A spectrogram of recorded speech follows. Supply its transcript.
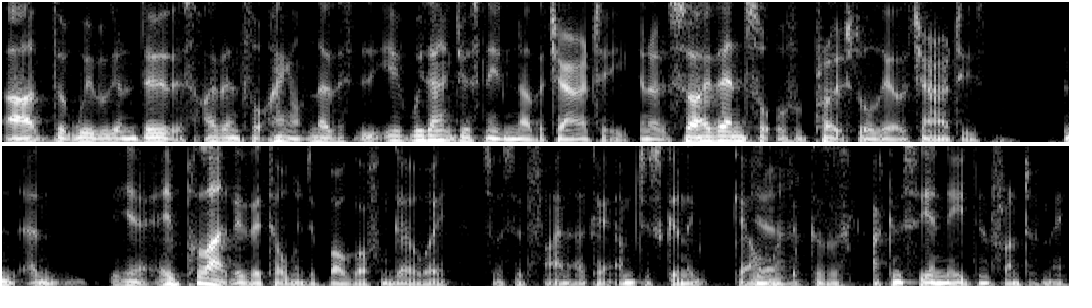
uh, that we were going to do this. I then thought, hang on, no, this, we don't just need another charity, you know. So I then sort of approached all the other charities, and, and you know, it, politely they told me to bog off and go away. So I said, fine, okay, I'm just going to get on Yeah. with it because I can see a need in front of me.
